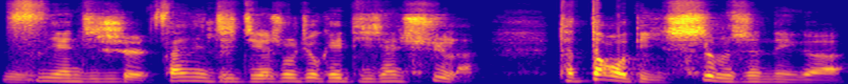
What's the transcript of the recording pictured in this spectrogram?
四年级是三年级结束就可以提前续了，他到底是不是那个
